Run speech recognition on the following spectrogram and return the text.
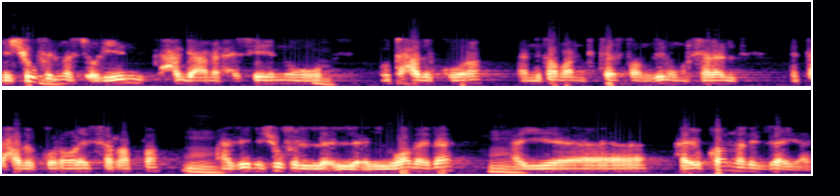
نشوف المسؤولين الحاج عامر حسين. واتحاد الكورة لأن طبعا الكاس تنظيمه من خلال اتحاد الكوره وليس الرابطة. عايزين نشوف ال- ال- الوضع ده. هي هيقنن إزاي يعني.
